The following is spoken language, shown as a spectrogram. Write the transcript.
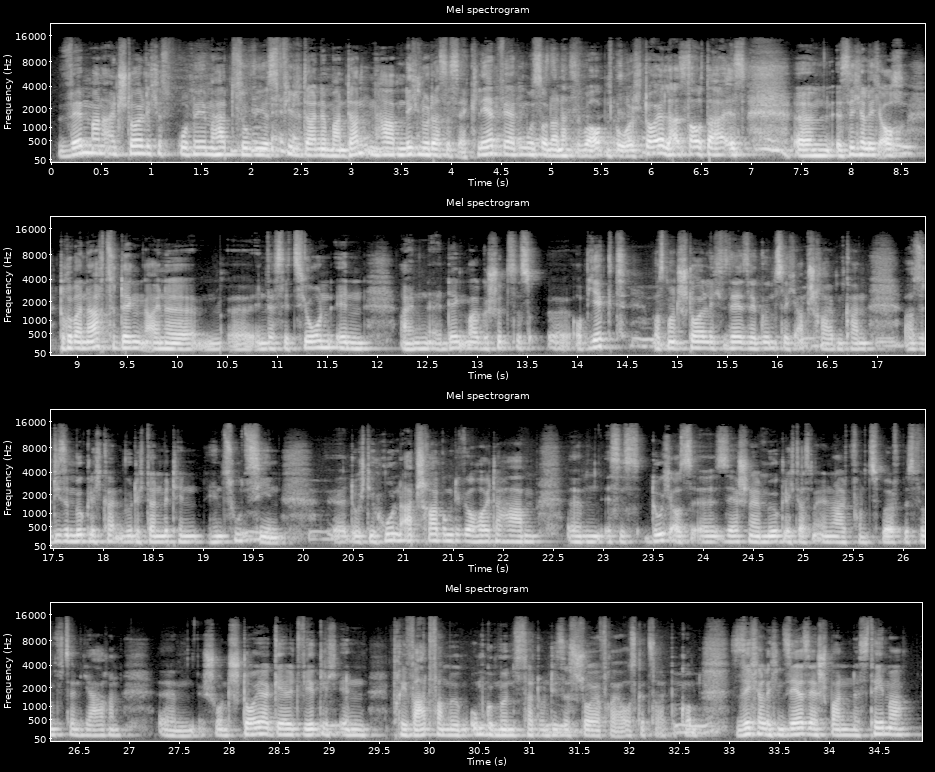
Wenn man ein steuerliches Problem hat, so wie es viele deine Mandanten haben, nicht nur, dass es erklärt werden muss, sondern dass überhaupt eine hohe Steuerlast auch da ist, ähm, ist sicherlich auch darüber nachzudenken, eine äh, Investition in ein denkmalgeschütztes äh, Objekt, was man steuerlich sehr, sehr günstig abschreiben kann. Also diese Möglichkeiten würde ich dann mit hin, hinzuziehen. Äh, durch die hohen Abschreibungen, die wir heute haben, ähm, ist es durchaus äh, sehr schnell möglich, dass man innerhalb von 12 bis 15 Jahren ähm, schon Steuergeld wirklich in Privatvermögen umgemünzt hat und dieses steuerfrei ausgezahlt bekommt. Sicherlich ein sehr, sehr spannendes Thema.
